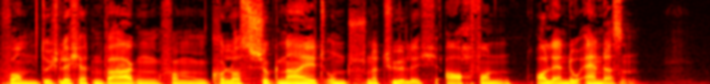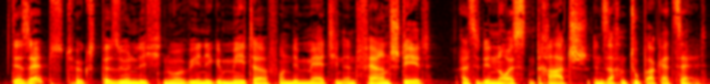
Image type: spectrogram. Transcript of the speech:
Vom durchlöcherten Wagen, vom Koloss Suge Knight und natürlich auch von Orlando Anderson der selbst höchstpersönlich nur wenige Meter von dem Mädchen entfernt steht, als sie den neuesten Tratsch in Sachen Tupac erzählt.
